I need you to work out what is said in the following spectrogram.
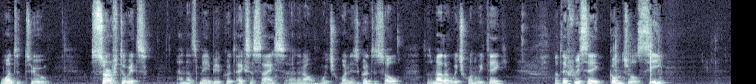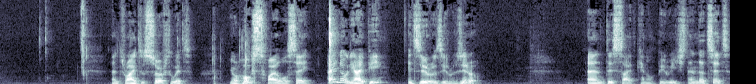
wanted to surf to it, and that's maybe a good exercise, I don't know which one is good, it's all, doesn't matter which one we take. But if we say Control C and try to surf to it, your host file will say, I know the IP, it's 000. And this site cannot be reached. And that's it.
